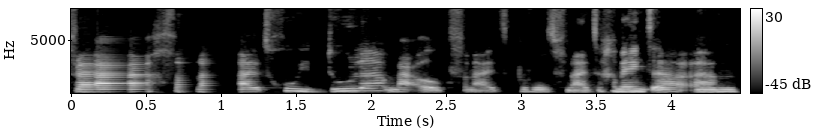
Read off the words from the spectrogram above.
vraag vanuit goede doelen, maar ook vanuit bijvoorbeeld vanuit de gemeente, um,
